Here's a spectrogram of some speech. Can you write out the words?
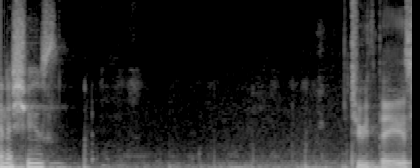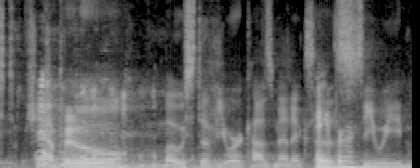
Tennis shoes. Toothpaste, shampoo, most of your cosmetics Paper. has seaweed.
